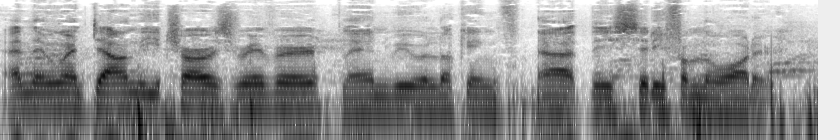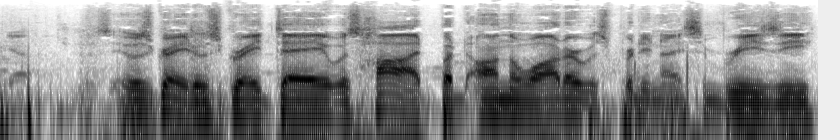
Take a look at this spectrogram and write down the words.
and then we went down the Charles River, and we were looking at the city from the water. It was, it was great. It was a great day. It was hot, but on the water it was pretty nice and breezy.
